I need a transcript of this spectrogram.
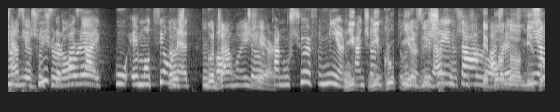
qasje shoqërore, ku emocionet që kanë ushqyer fëmijën, kanë qenë neglizhenca, avarësia,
